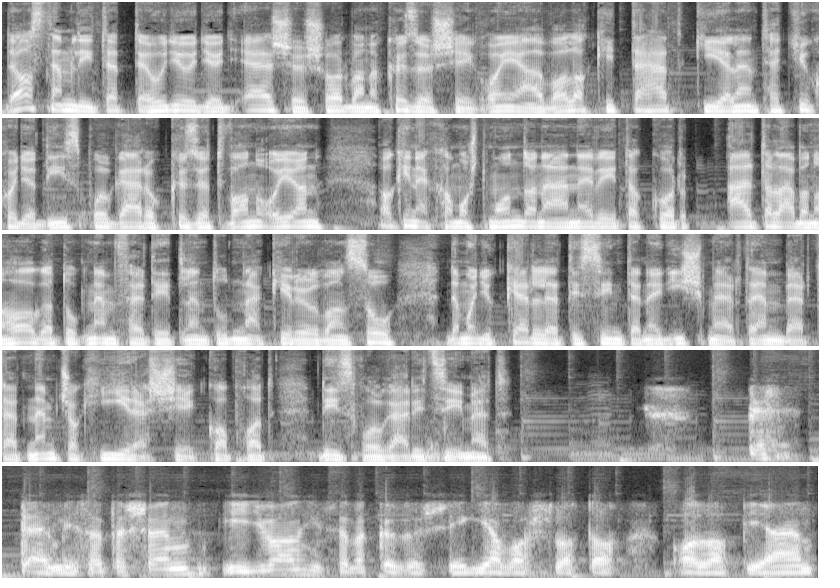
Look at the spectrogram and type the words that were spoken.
De azt említette, hogy, hogy, hogy elsősorban a közösség ajánl valakit, tehát kijelenthetjük, hogy a díszpolgárok között van olyan, akinek ha most mondaná a nevét, akkor általában a hallgatók nem feltétlen tudnák, kiről van szó, de mondjuk kerületi szinten egy ismert ember, tehát nem csak híresség kaphat díszpolgári címet. Ez természetesen így van, hiszen a közösség javaslata alapján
